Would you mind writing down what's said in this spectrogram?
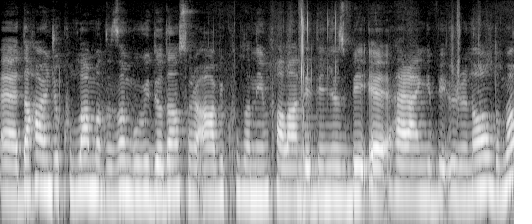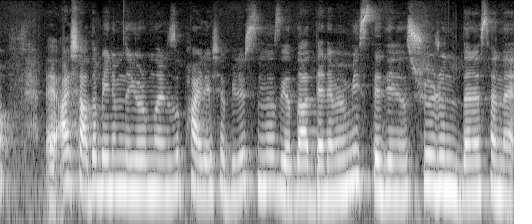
e, daha önce kullanmadığınız ama bu videodan sonra abi kullanayım falan dediğiniz bir e, herhangi bir ürün oldu mu? E, aşağıda benimle yorumlarınızı paylaşabilirsiniz ya da denememi istediğiniz şu ürünü denesene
